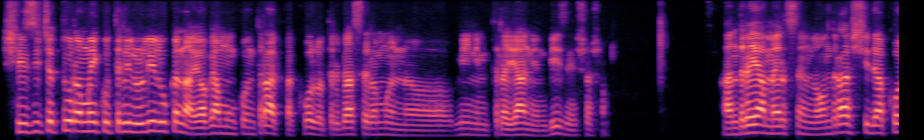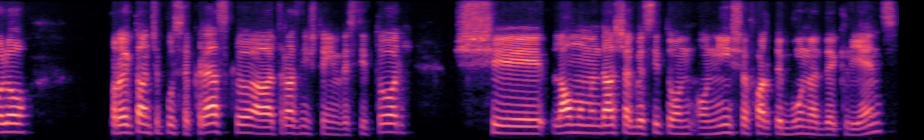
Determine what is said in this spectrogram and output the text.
și zice, tu rămâi cu Trilulilu, că na, eu aveam un contract acolo, trebuia să rămân uh, minim 3 ani în business și așa. Andrei a mers în Londra și de acolo proiectul a început să crească, a atras niște investitori și la un moment dat și-a găsit o, o nișă foarte bună de clienți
